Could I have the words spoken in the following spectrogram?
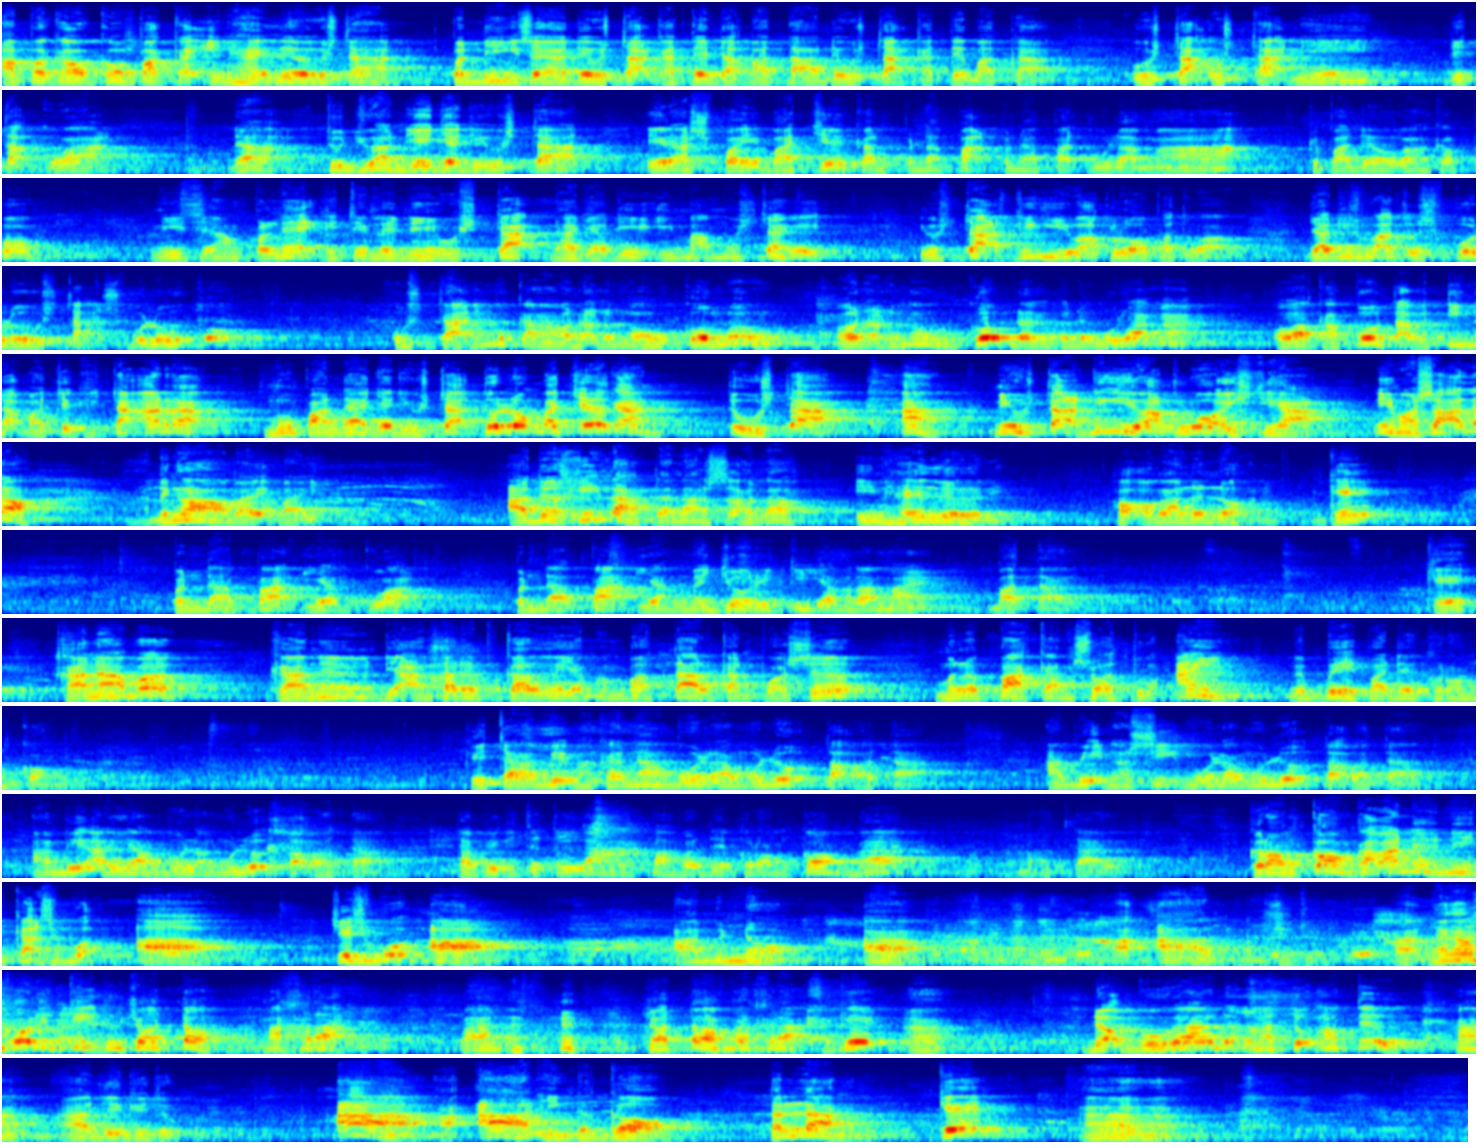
Apakah hukum pakai inhaler ustaz? Pening saya ada ustaz kata tak batal, ada ustaz kata batal. Ustaz-ustaz ni dia tak kuat. Dah tujuan dia jadi ustaz ialah supaya bacakan pendapat-pendapat ulama kepada orang kampung. Ni yang pelik kita ni ustaz dah jadi imam mustahid. Ustaz sendiri buat keluar fatwa. Jadi sebab tu 10 ustaz 10 hukum. Ustaz ni bukan orang nak dengar hukum tu. Orang nak dengar hukum daripada ulama. Orang kampung tak berhenti nak baca kitab Arab. Mu pandai jadi ustaz, tolong bacakan. Tu ustaz. Ha, ni ustaz diri buat keluar istihad. Ni masalah. Ha, dengar baik-baik. Ada khilaf dalam salah inhaler ni. Hak orang lelah ni. Okey? Pendapat yang kuat, pendapat yang majoriti yang ramai batal. Okey? Kerana apa? Kerana di antara perkara yang membatalkan puasa melepaskan suatu ain lebih pada kerongkong. Kita ambil makanan bola mulut tak batal. Ambil nasi bola mulut tak batal. Ambil ayam bola mulut tak batal. Tapi kita telan lepas pada kerongkong bat batal. Kerongkong kat mana ni? Kat sebut A. Cik sebut A. Amno. A. A. A. Ha, jangan politik tu contoh makrak. Faham? contoh makrak. Okey? Ha. Dok gurau, dok ngatuk mata. Ha, ha dia gitu. A, A, A ni gegar. Telang tu. Okey? Ha.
